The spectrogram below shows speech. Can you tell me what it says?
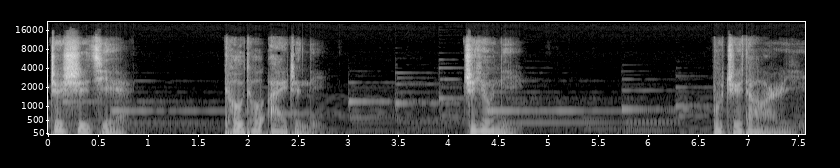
这世界偷偷爱着你，只有你不知道而已。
